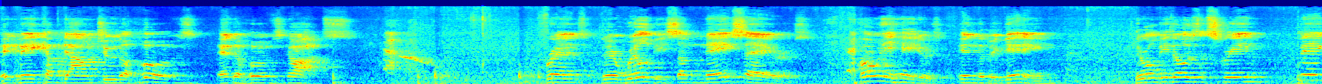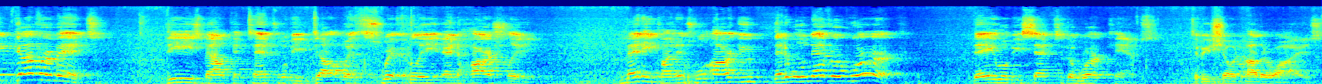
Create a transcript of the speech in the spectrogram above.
It may come down to the hooves and the hooves knots. Friends, there will be some naysayers, pony haters in the beginning. There will be those that scream, big government. These malcontents will be dealt with swiftly and harshly. Many pundits will argue that it will never work. They will be sent to the work camps to be shown otherwise.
